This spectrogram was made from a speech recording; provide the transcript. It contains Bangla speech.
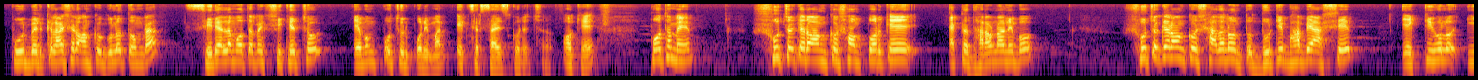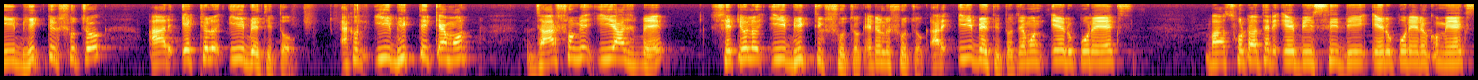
পূর্বের ক্লাসের অঙ্কগুলো তোমরা সিরিয়াল মোতাবেক শিখেছ এবং প্রচুর পরিমাণ এক্সারসাইজ করেছ। ওকে প্রথমে সূচকের অঙ্ক সম্পর্কে একটা ধারণা নেব। সূচকের অঙ্ক সাধারণত দুটি ভাবে আসে। একটি হলো ই ভিত্তিক সূচক আর একটি হলো ই ব্যতীত। এখন ই ভিত্তিক কেমন? যার সঙ্গে ই আসবে, সেটি হলো ই ভিত্তিক সূচক, এটা হলো সূচক। আর ই ব্যতীত, যেমন এর উপরে এক্স বা ছোট হাতের এ বি সি ডি এর উপরে এরকম এক্স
